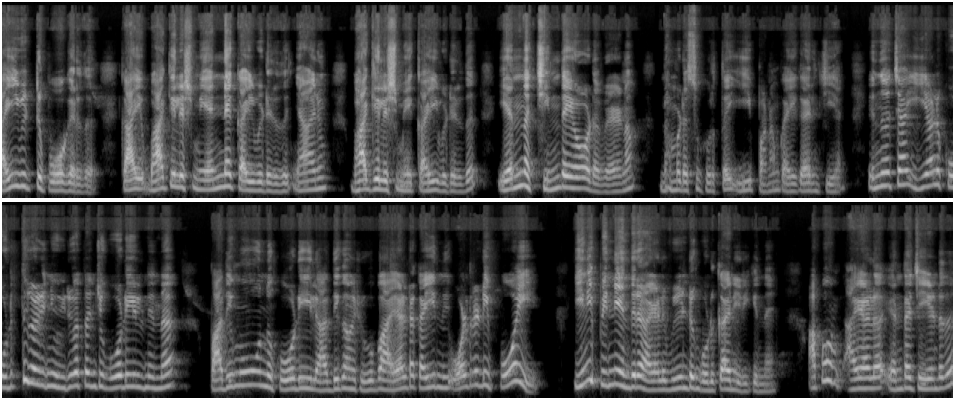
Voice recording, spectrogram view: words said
കൈവിട്ട് പോകരുത്. കൈ ഭാഗ്യലക്ഷ്മി എന്നെ കൈവിടരുത്. ഞാനും ഭാഗ്യലക്ഷ്മിയെ കൈവിടരുത് എന്ന ചിന്തയോടെ വേണം നമ്മുടെ സുഹൃത്ത് ഈ പണം കൈകാര്യം ചെയ്യാൻ. എന്ന് വെച്ചാൽ ഇയാൾ കൊടുത്തു കഴിഞ്ഞു ഇരുപത്തഞ്ച് കോടിയിൽ നിന്ന് പതിമൂന്ന് കോടിയിലധികം രൂപ അയാളുടെ കയ്യിൽ നിന്ന് ഓൾറെഡി പോയി. ഇനി പിന്നെ എന്തിനാ അയാൾ വീണ്ടും കൊടുക്കാനിരിക്കുന്നത് അപ്പോൾ അയാൾ എന്താ ചെയ്യേണ്ടത്?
